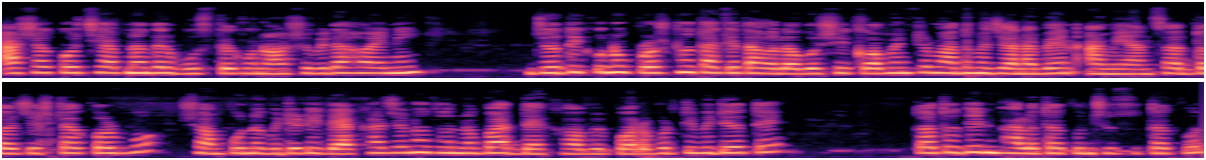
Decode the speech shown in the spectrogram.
আশা করছি আপনাদের বুঝতে কোনো অসুবিধা হয়নি। যদি কোনো প্রশ্ন থাকে, তাহলে অবশ্যই কমেন্টের মাধ্যমে জানাবেন। আমি আনসার দেওয়ার চেষ্টা করব। সম্পূর্ণ ভিডিওটি দেখার জন্য ধন্যবাদ। দেখা হবে পরবর্তী ভিডিওতে। ততদিন ভালো থাকুন, সুস্থ থাকুন।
